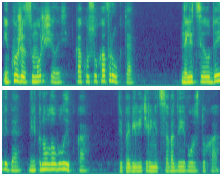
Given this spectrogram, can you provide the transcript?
И кожа сморщилась, как у сухофрукта. На лице у Дэвида мелькнула улыбка. «Ты повелительница воды и воздуха.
